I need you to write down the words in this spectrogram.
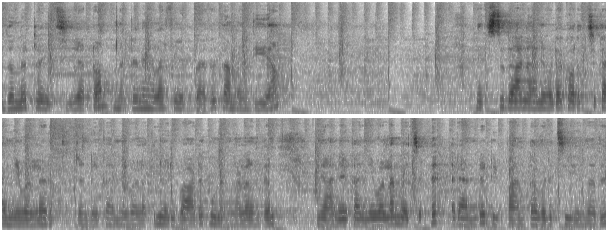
ഇതൊന്ന് ട്രൈ ചെയ്യാം കേട്ടോ. എന്നിട്ട് നിങ്ങളെ ഫീഡ്ബാക്ക് കമന്റ് ചെയ്യാം. നെക്സ്റ്റ് ഇതാ ഞാനിവിടെ കുറച്ച് കഞ്ഞിവെള്ളം എടുത്തിട്ടുണ്ട്. കഞ്ഞിവെള്ളത്തിന് ഒരുപാട് ഗുണങ്ങളുണ്ട്. ഞാൻ കഞ്ഞിവെള്ളം വെച്ചിട്ട് രണ്ട് ടിപ്പാണ് കേട്ടോ ഇവിടെ ചെയ്യുന്നത്.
